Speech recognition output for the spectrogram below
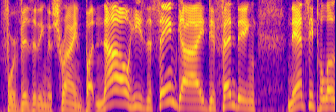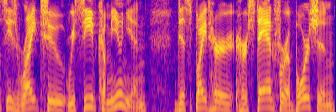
for visiting the shrine. But now he's the same guy defending Nancy Pelosi's right to receive communion, despite her her stand for abortion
